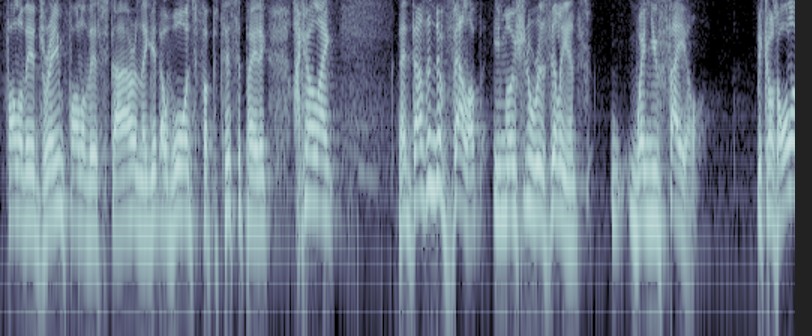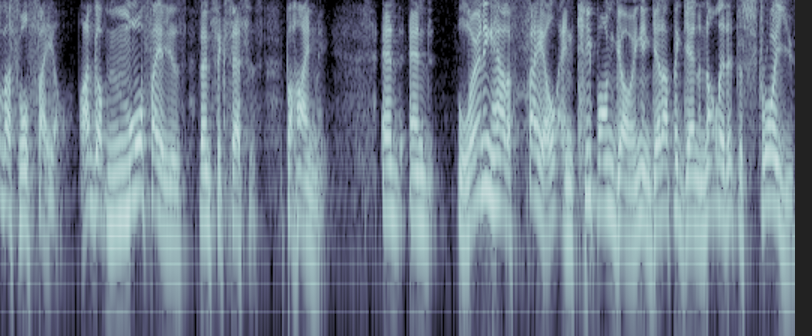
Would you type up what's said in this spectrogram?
follow their dream, follow their star, and they get awards for participating. I go like, that doesn't develop emotional resilience when you fail because all of us will fail. I've got more failures than successes behind me. And, and learning how to fail and keep on going and get up again and not let it destroy you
